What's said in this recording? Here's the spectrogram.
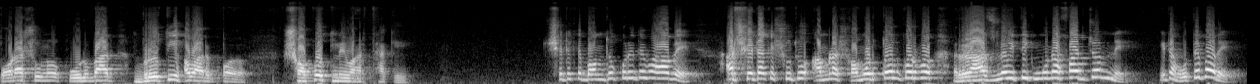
পড়াশুনো করবার, ব্রতী হওয়ার শপথ নেওয়ার থাকে। সেটাকে বন্ধ করে দেওয়া হবে। আর সেটাকে শুধু আমরা সমর্থন করব রাজনৈতিক মুনাফার জন্যে। এটা হতে পারে।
